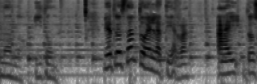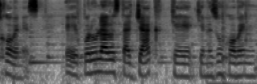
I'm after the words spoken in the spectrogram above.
mundo, Idun. Mientras tanto, en la Tierra hay dos jóvenes. por un lado está Jack, que, quien es un joven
